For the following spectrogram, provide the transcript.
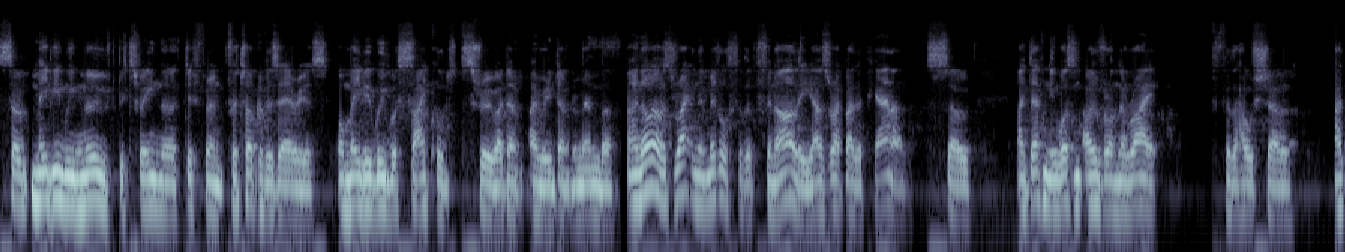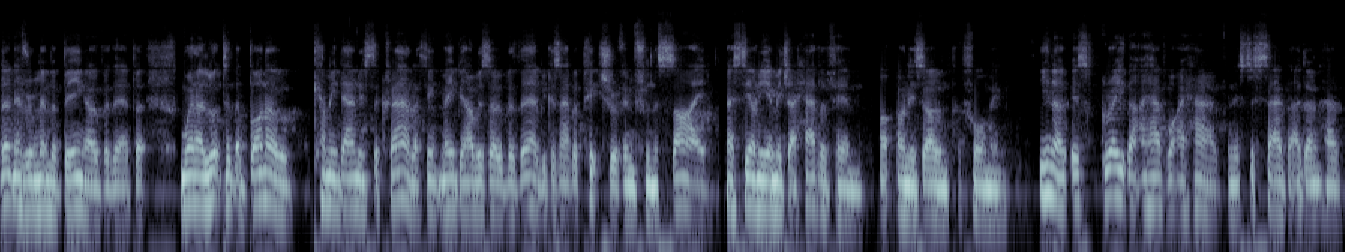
So maybe we moved between the different photographers' areas, or maybe we were cycled through. I don't. I really don't remember. I know I was right in the middle for the finale. I was right by the piano, so I definitely wasn't over on the right for the whole show. I don't ever remember being over there, but when I looked at the Bono coming down into the crowd, I think maybe I was over there because I have a picture of him from the side. That's the only image I have of him on his own performing. You know, it's great that I have what I have, and it's just sad that I don't have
